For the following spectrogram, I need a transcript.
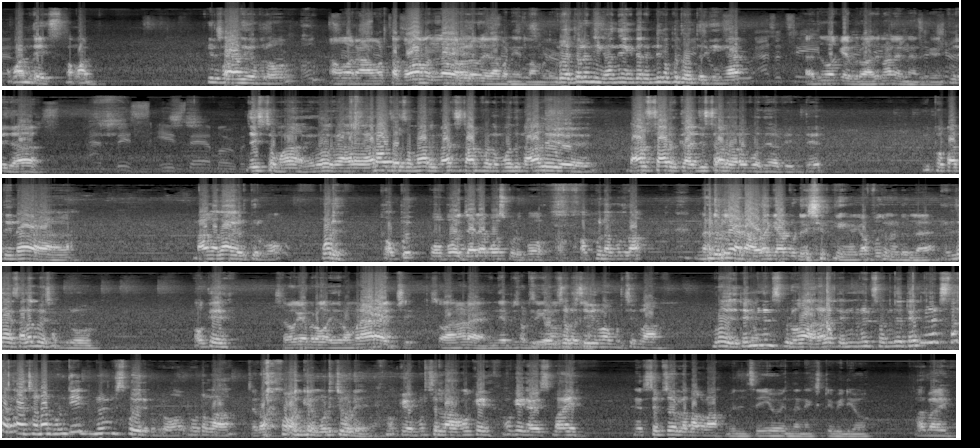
Come on guys come on bro அவர் அவர்த்த போகல ஓரளவு இதா பண்ணிடலாம். ப்ரோ நீங்க வந்து எங்கிட்ட ரெண்டு கப்பு தோத்துருக்கீங்க. அது ஓகே ப்ரோ அதனால என்ன இருக்கு? புரியுதா. ஜெயிச்சிட்டோமா? ஏதோ வேற ஒருத்தர் சொன்னாரு மேட்ச் ஸ்டார்ட் பண்ணும்போது நாலு நாலு ஸ்டார் இருக்கு அஞ்சு ஸ்டார் வரப்போகுது அப்படின்ட்டு. இப்போ பார்த்தீங்கன்னா நாங்கள் தான் எடுத்திருக்கோம். போடு கப்பு. போ போ ஜாலியா போஸ்ட் கொடு போ. கப்பு நமக்கு தான். நடுவுல ஏன்டா அவ்வளவு கேப் விட்டு வச்சிருக்கீங்க கப்புக்கு நடுவுல? என்ஜாய் செலிப்ரேஷன் ப்ரோ ஓகே சரி ஓகே ப்ரோ இது ரொம்ப நேரம் ஆயிடுச்சு. ஸோ அதனால இந்த எபிசோட் இந்த சீக்கிரம் சீக்கிரமா முடிச்சுக்கலாம் ப்ரோ இது டென் மினிட்ஸ் ப்ரோ அதனால டென் மினிட்ஸ் வந்து டென் மினிட்ஸ் தான் மேட்ச் ஆனால் டுவெண்ட்டி எயிட் மினிட்ஸ் போயிருக்கு ப்ரோ டோட்டலா சரி ஓகே முடிச்சு விடு. ஓகே முடிச்சிடலாம். Okay okay guys bye next எபிசோட்ல பார்க்கலாம் will see you in the next video. Bye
